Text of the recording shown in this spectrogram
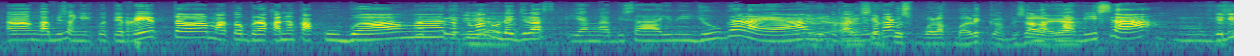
eh, nggak bisa ngikutin ritme atau gerakannya kaku banget itu kan Iya. udah jelas ya nggak bisa ini juga lah ya Iya, gitu kan. jadi kan sirkus bolak-balik nggak bisa lah ya. nggak bisa. Hmm, jadi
